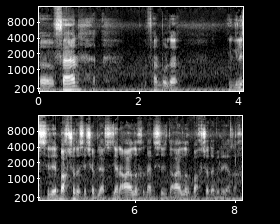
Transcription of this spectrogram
E, fən fən burada ingilis dili, bağça da seçə bilərsiniz. Yəni aylıq nədir sizdə? Aylıq bağça da belə yazaq.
